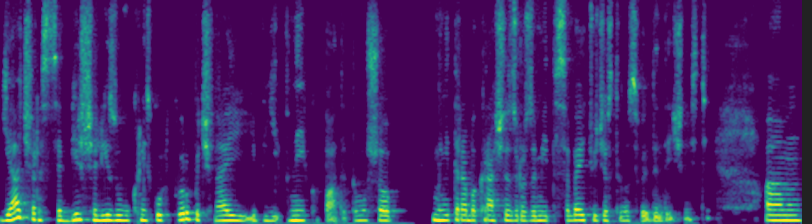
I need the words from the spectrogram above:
я через це більше лізу в українську культуру, починаю в, неї копати, тому що мені треба краще зрозуміти себе і цю частину своєї ідентичності. Ем,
